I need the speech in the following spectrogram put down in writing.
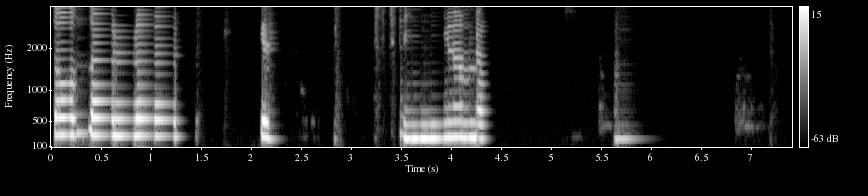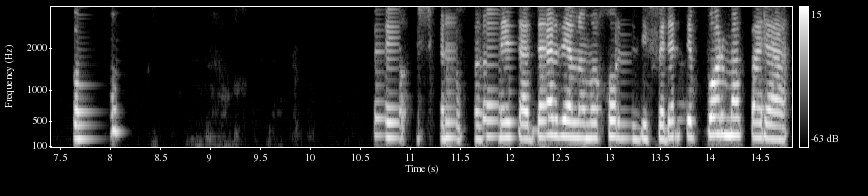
todo lo que el Señor me esta tarde a lo mejor de diferentes formas para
